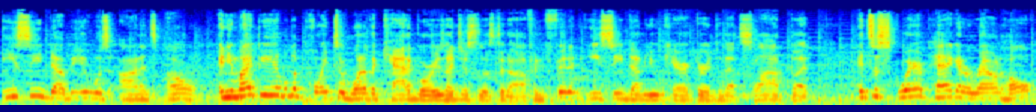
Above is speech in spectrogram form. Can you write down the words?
ECW was on its own. And you might be able to point to one of the categories I just listed off and fit an ECW character into that slot, but it's a square peg in a round hole.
